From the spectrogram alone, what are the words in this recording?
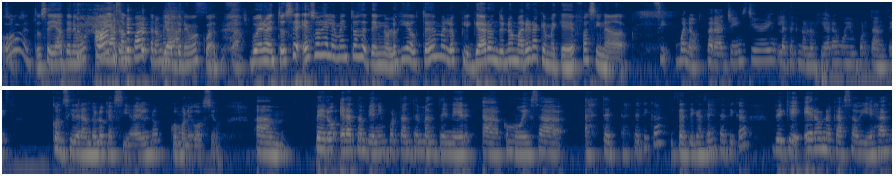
Oh, entonces ya tenemos Ah, ya cuatro. son cuatro, mira. Ya tenemos cuatro. Cuatro. Bueno, entonces esos elementos de tecnología, ustedes me lo explicaron de una manera que me quedé fascinada. Sí, bueno, para James Deering la tecnología era muy importante, considerando lo que hacía él ¿no? como negocio. Am, pero era también importante mantener ah, como esa estética, Estética, sí. estética de que era una casa vieja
